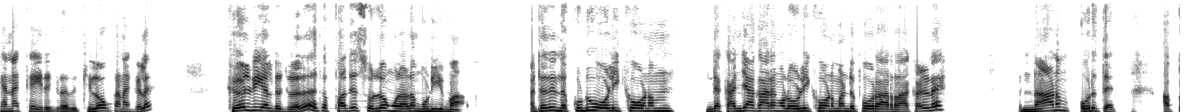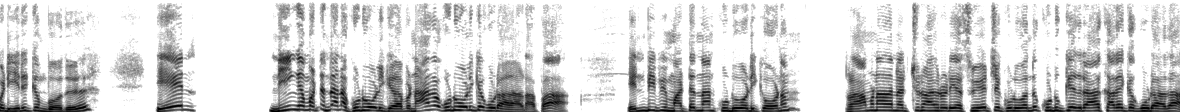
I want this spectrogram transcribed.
கணக்க இருக்கிறது. கிலோ கணக்குல கேள்விகள் இருக்கிறது அதுக்கு பதில் சொல்ல உங்களால முடியுமா? மற்றது இந்த குடு ஒழிக்கோணம் இந்த கஞ்சாக்காரங்களை ஒழிக்கோணம்னு போராடுறாக்கள் நானும் ஒருத்தன். அப்படி இருக்கும்போது ஏன் நீங்க மட்டும்தான் குடு ஒழிக்கிற? அப்ப நாங்க குடு ஒழிக்க கூடாதாடாப்பா? என்பிபி மட்டும்தான் குடு ஒழிக்கோணம். ராமநாதன் அர்ச்சுனாவினுடைய சுயேட்சை குழு வந்து குடுக்கு எதிராக கதைக்க கூடாதா?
